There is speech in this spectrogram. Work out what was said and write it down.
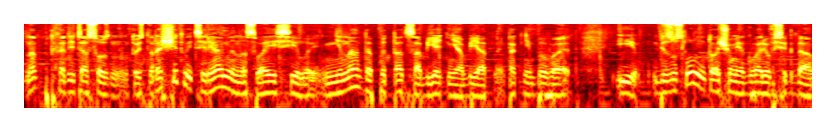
Надо подходить осознанно. То есть рассчитывайте реально на свои силы. Не надо пытаться объять необъятное. Так не бывает. И, безусловно, то, о чем я говорю всегда,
